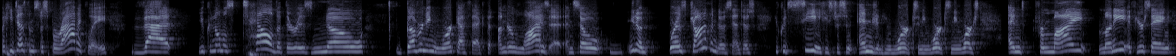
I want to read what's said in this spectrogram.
but he does them so sporadically that you can almost tell that there is no governing work ethic that underlies it. And so, you know, whereas Jonathan Dos Santos, you could see he's just an engine. He works and he works and he works. And for my money, if you're saying,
